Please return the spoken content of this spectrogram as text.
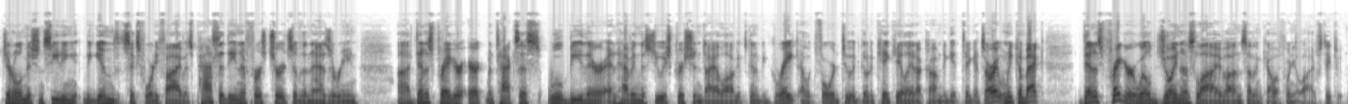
General admission seating begins at 645. It's Pasadena First Church of the Nazarene. Uh, Dennis Prager, Eric Metaxas will be there and having this Jewish Christian dialogue. It's going to be great. I look forward to it. Go to kkla.com to get tickets. All right, when we come back, Dennis Prager will join us live on Southern California Live. Stay tuned.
